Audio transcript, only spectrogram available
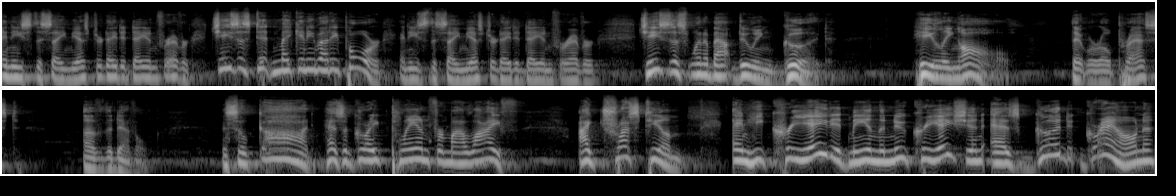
and he's the same yesterday, today, and forever. Jesus didn't make anybody poor, and he's the same yesterday, today, and forever. Jesus went about doing good, healing all that were oppressed of the devil. And so God has a great plan for my life. I trust him, and he created me in the new creation as good ground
